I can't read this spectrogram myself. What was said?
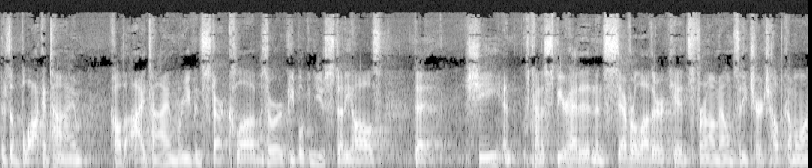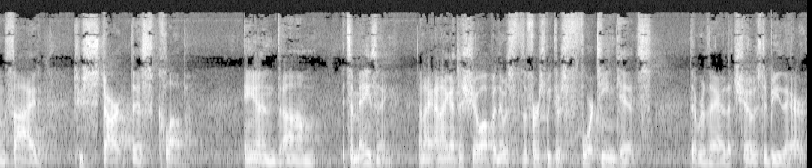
there's a block of time called I time where you can start clubs or people can use study halls that she and kind of spearheaded it, and then several other kids from Elm City Church helped come alongside to start this club. And um, it's amazing. And I, and I got to show up, and there was the first week there was 14 kids that were there that chose to be there.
